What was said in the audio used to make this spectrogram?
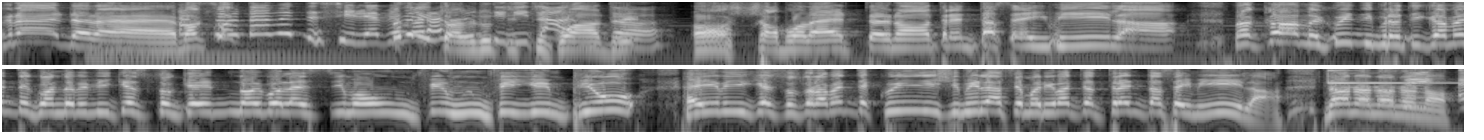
credere. Ma Assolutamente sì, li abbiamo perché raggiunti tutti di sti quadri? Oh, sciabolette, no, 36.000! Ma come? Quindi praticamente quando avevi chiesto che noi volessimo un, fi- un figlio in più e io avevi chiesto solamente 15.000, siamo arrivati a 36.000! No, no, no, no, Sì, no. E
